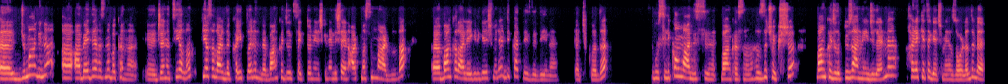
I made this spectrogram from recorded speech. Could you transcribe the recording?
E, Cuma günü ABD Hazine Bakanı e, Janet Yellen piyasalarda kayıpların ve bankacılık sektörüne ilişkin endişelerin artmasının ardından e, bankalarla ilgili gelişmeleri dikkatle izlediğini açıkladı. Bu Silikon Vadisi Bankası'nın hızlı çöküşü bankacılık düzenleyicilerini harekete geçmeye zorladı ve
